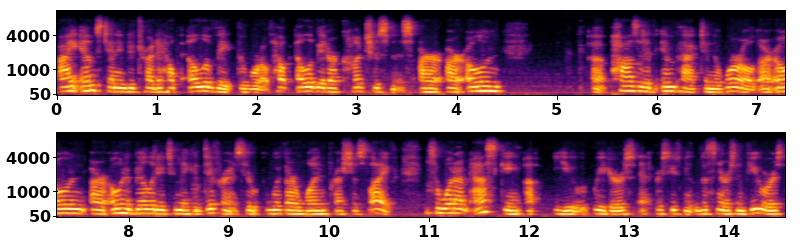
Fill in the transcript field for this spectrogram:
I am standing to try to help elevate the world, help elevate our consciousness, our, our own uh, positive impact in the world, our own our own ability to make a difference with our one precious life. And so, what I'm asking uh, you, readers, uh, excuse me, listeners and viewers,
